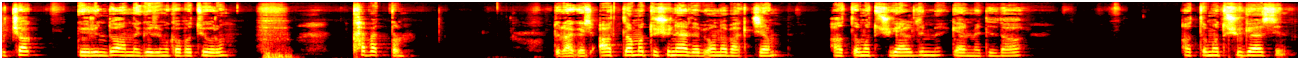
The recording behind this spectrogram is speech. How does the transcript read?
Uçak göründüğü anda gözümü kapatıyorum. Kapattım. Dur arkadaşlar atlama tuşu nerede bir ona bakacağım. Atlama tuşu geldi mi? Gelmedi daha. Atlama tuşu gelsin.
